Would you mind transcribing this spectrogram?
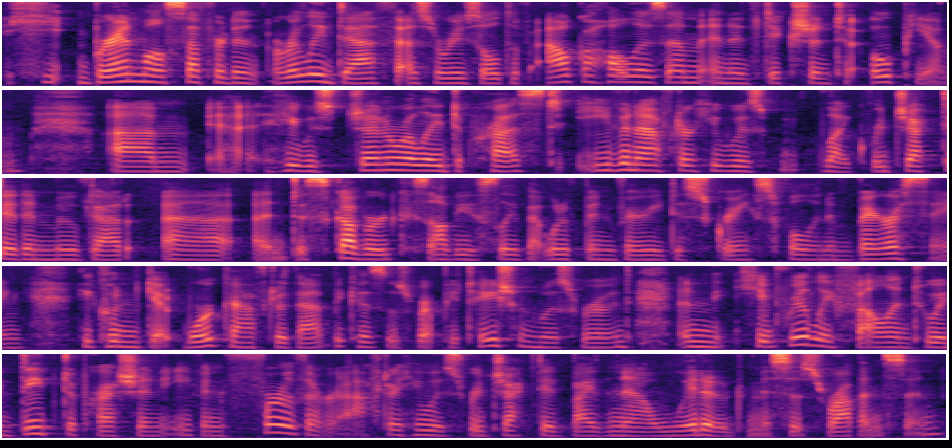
he, Branwell suffered an early death as a result of alcoholism and addiction to opium. Um, he was generally depressed even after he was like rejected and moved out uh, and discovered, because obviously that would have been very disgraceful and embarrassing. He couldn't get work after that because his reputation was ruined, and he really fell into a deep depression even further after he was rejected by the now widowed Mrs. Robinson.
